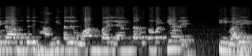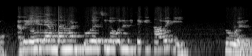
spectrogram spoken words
এটা আমি যদি ভাঙি, তাহলে one by lambda root over কি হবে? টি বাই এম তাহলে এই ল্যামডার মান টুয়েলভ ছিল বলে নিচে কি হবে কি? টুয়েলভ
